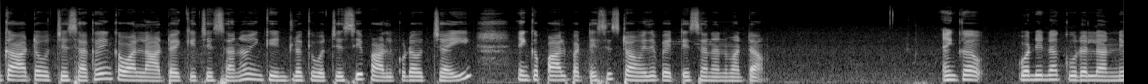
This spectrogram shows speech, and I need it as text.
ఇంకా ఆటో వచ్చేసాక ఇంకా వాళ్ళని ఆటో ఎక్కిచ్చేసాను. ఇంకా ఇంట్లోకి వచ్చేసి పాలు కూడా వచ్చాయి. ఇంకా పాలు పట్టేసి స్టవ్ మీద పెట్టేశాను అనమాట ఇంకా వండిన కూరలు అన్నీ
